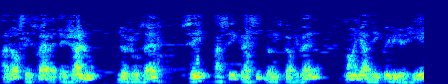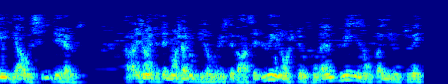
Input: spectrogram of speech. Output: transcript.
alors ses frères étaient jaloux de Joseph, c'est assez classique dans l'histoire humaine, quand il y a des privilégiés, il y a aussi des jalousies. Alors ils ont été tellement jaloux qu'ils ont voulu se débarrasser de lui, ils l'ont jeté au fond d'un puits, ils ont failli le tuer,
